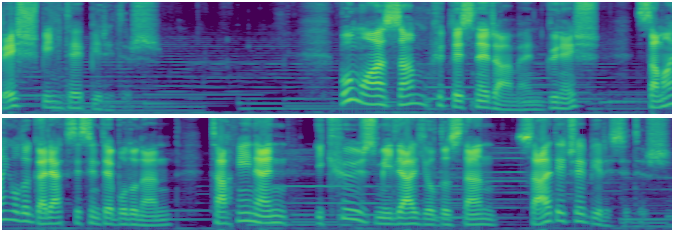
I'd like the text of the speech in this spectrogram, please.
5000'de biridir. Bu muazzam kütlesine rağmen Güneş, Samanyolu galaksisinde bulunan tahminen 200 milyar yıldızdan sadece birisidir.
